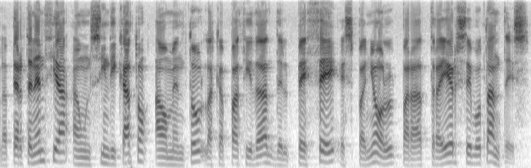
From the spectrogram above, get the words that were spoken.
La pertenencia a un sindicato aumentó la capacidad del PC español para atraerse votantes.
